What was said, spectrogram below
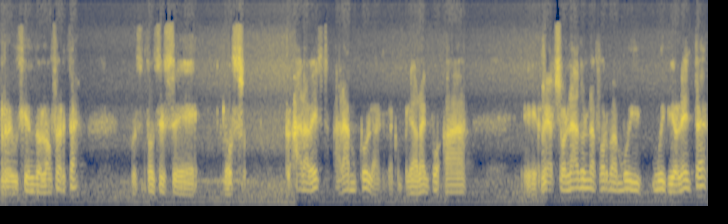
reduciendo la oferta, pues entonces eh, los árabes, Aramco, la, la compañía Aramco, ha eh, reaccionado de una forma muy, muy violenta,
